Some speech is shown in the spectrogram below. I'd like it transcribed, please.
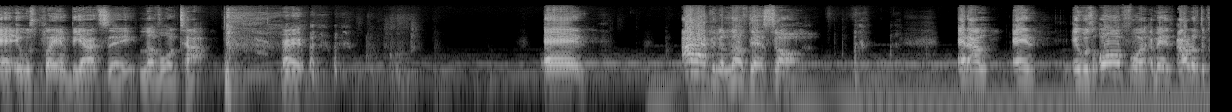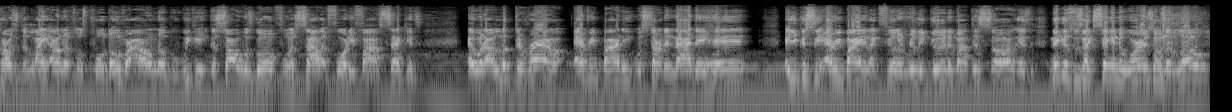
and it was playing Beyonce "Love on Top," right? and I happen to love that song, and I and it was on for. I mean, I don't know if the car was the light. I don't know if it was pulled over. I don't know, but we could, the song was going for a solid 45 seconds. And when I looked around, everybody was starting to nod their head, and you could see everybody like feeling really good about this song. Is niggas was like singing the words on the low.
